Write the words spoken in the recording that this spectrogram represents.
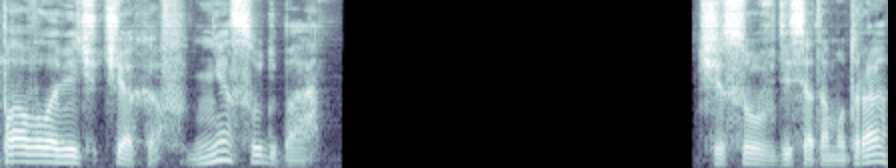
Павлович Чехов. Не судьба. Часу в десятом утра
